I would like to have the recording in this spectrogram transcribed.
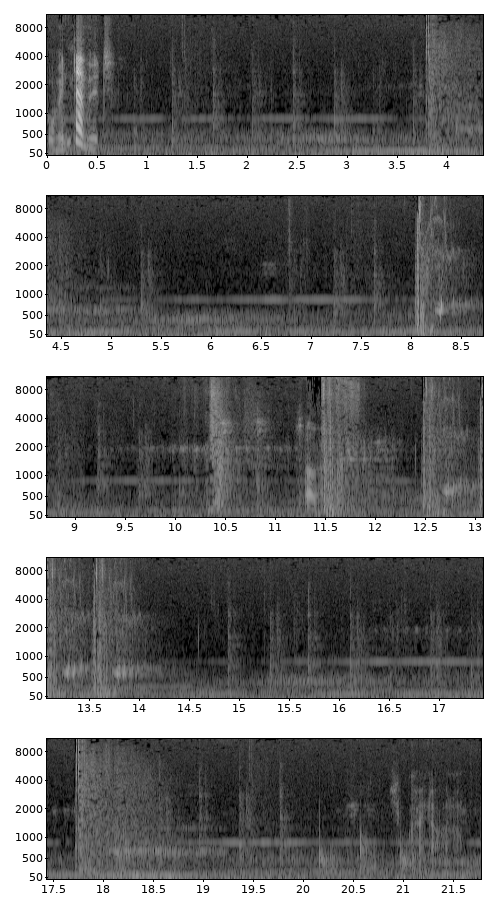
Wohin damit? Keine Ahnung.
